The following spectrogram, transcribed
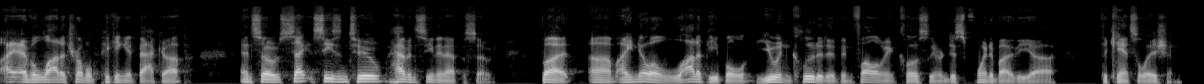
I have a lot of trouble picking it back up. And so sec- season two, haven't seen an episode, but um, I know a lot of people, you included, have been following it closely or disappointed by the uh, the cancellation.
